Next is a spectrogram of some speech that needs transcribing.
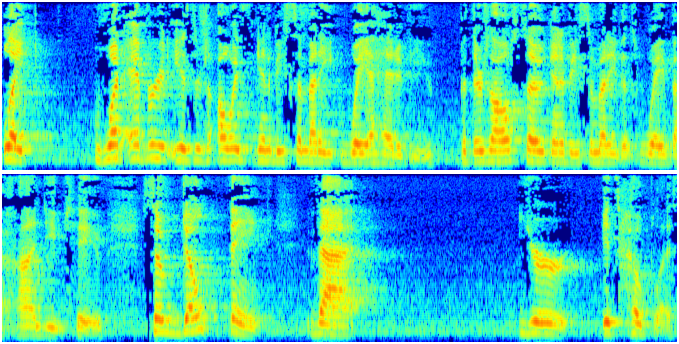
Like, whatever it is, there's always going to be somebody way ahead of you, but there's also going to be somebody that's way behind you, too. So don't think that you're it's hopeless.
